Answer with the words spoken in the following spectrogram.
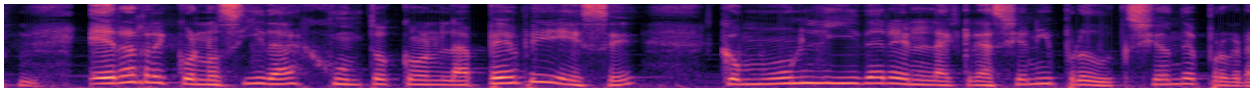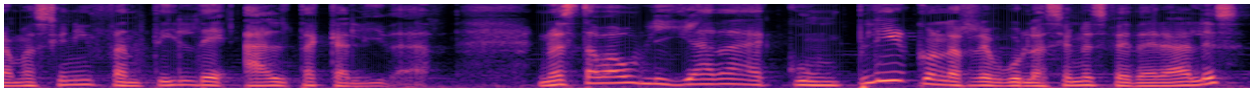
Era reconocida junto con la PBS como un líder en la creación y producción de programación infantil de alta calidad. No estaba obligada a cumplir con las regulaciones federales,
